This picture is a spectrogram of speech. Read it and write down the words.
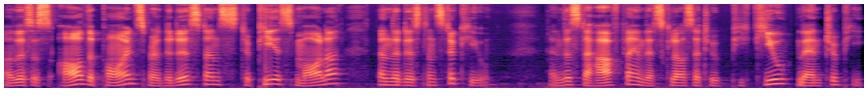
Now this is all the points where the distance to P is smaller than the distance to Q. And this is the half plane that's closer to PQ than to P.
